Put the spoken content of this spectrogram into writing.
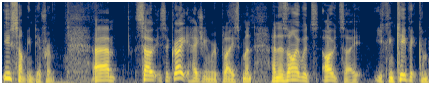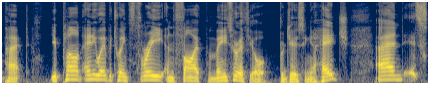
use something different. Um, so it's a great hedging replacement, and as I would I would say, you can keep it compact. You plant anywhere between three and five per metre if you're producing a hedge, and it's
